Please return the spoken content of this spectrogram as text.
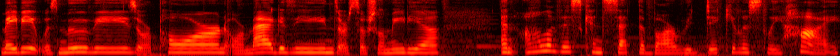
Maybe it was movies or porn or magazines or social media. And all of this can set the bar ridiculously high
